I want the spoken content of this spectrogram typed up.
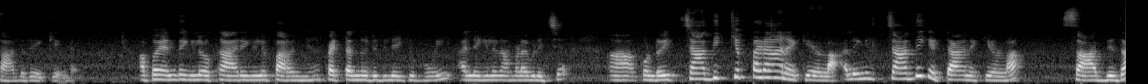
സാധ്യതയൊക്കെ ഉണ്ട്. അപ്പോൾ എന്തെങ്കിലുമൊക്കെ ആരെങ്കിലും പറഞ്ഞ് പെട്ടെന്നൊരിതിലേക്ക് പോയി അല്ലെങ്കിൽ നമ്മളെ വിളിച്ച് കൊണ്ടുപോയി ചതിക്കപ്പെടാനൊക്കെയുള്ള അല്ലെങ്കിൽ ചതി കിട്ടാനൊക്കെയുള്ള സാധ്യത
